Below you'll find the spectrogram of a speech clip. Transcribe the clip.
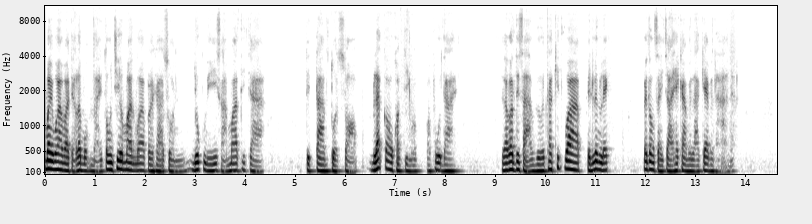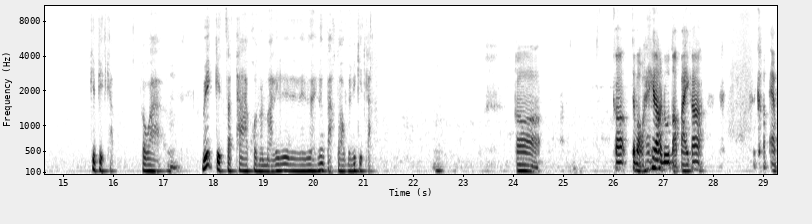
ไม่ว่ามาจากระบบไหนต้องเชื่อมั่นว่าประชาชนยุคนี้สามารถที่จะติดตามตรวจสอบ และก็เอาความจริงมามาพูดได้ แล้วก็ที่สามคือถ้าคิดว่าเป็นเรื่องเล็ก ไม่ต้องใส่ใจให้การเวลาแก้ปัญหาเนี่ยคิดผิดครับ เพราะว่าวิกฤตศรัทธาคนมันมาเรื่อยๆเรื่อยๆเรื่องปากท้องเป็นวิกฤตหลักก็ ก็จะจะบอกให้เราดูต่อไปก็ ก็แอบ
